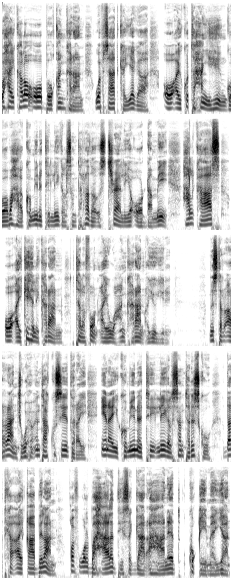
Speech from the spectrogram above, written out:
Waxay kale oo booqan karaan website-ka yaga oo ay ku taxan yihiin goobaha community legal centerada australia oo dhammi. Halkaas oo ay ka heli karaan telefoon ay wacan karaan ayuu yidhi master arrange wuxuu intaa ku sii daray inay community legal centersku dadka ay qaabilaan qof walba xaaladiisa gaar ahaaneed ku qiimeeyaan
